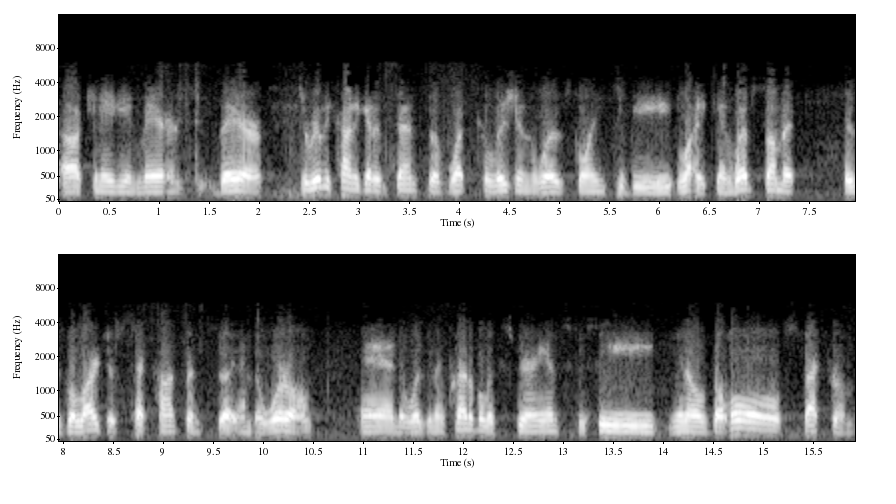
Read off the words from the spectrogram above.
uh, Canadian mayors there to really kind of get a sense of what Collision was going to be like. And Web Summit is the largest tech conference uh, in the world, and it was an incredible experience to see, you know, the whole spectrum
